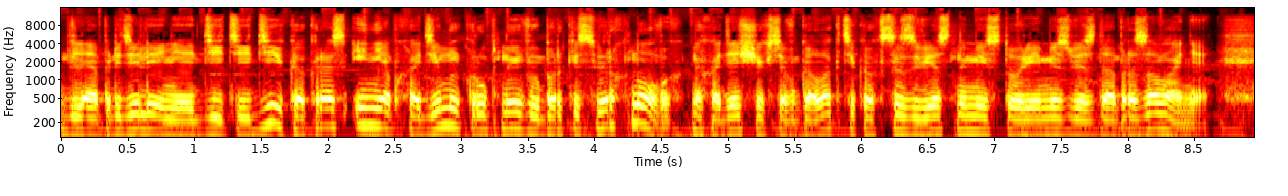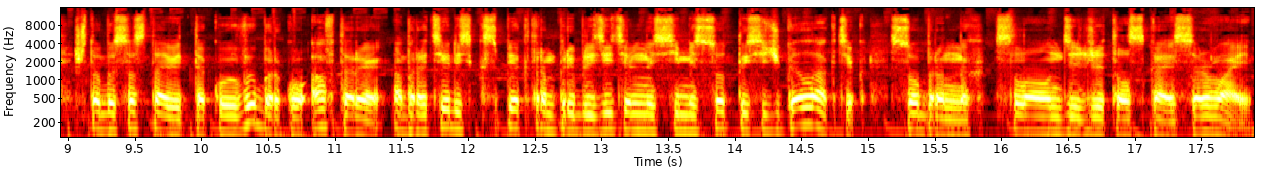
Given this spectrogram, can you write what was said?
Для определения DTD как раз и необходимы крупные выборки сверхновых, находящихся в галактиках с известными историями звездообразования. Чтобы составить такую выборку, авторы обратились к спектрам приблизительно 700 тысяч галактик, собранных Sloan Digital Sky Survey.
